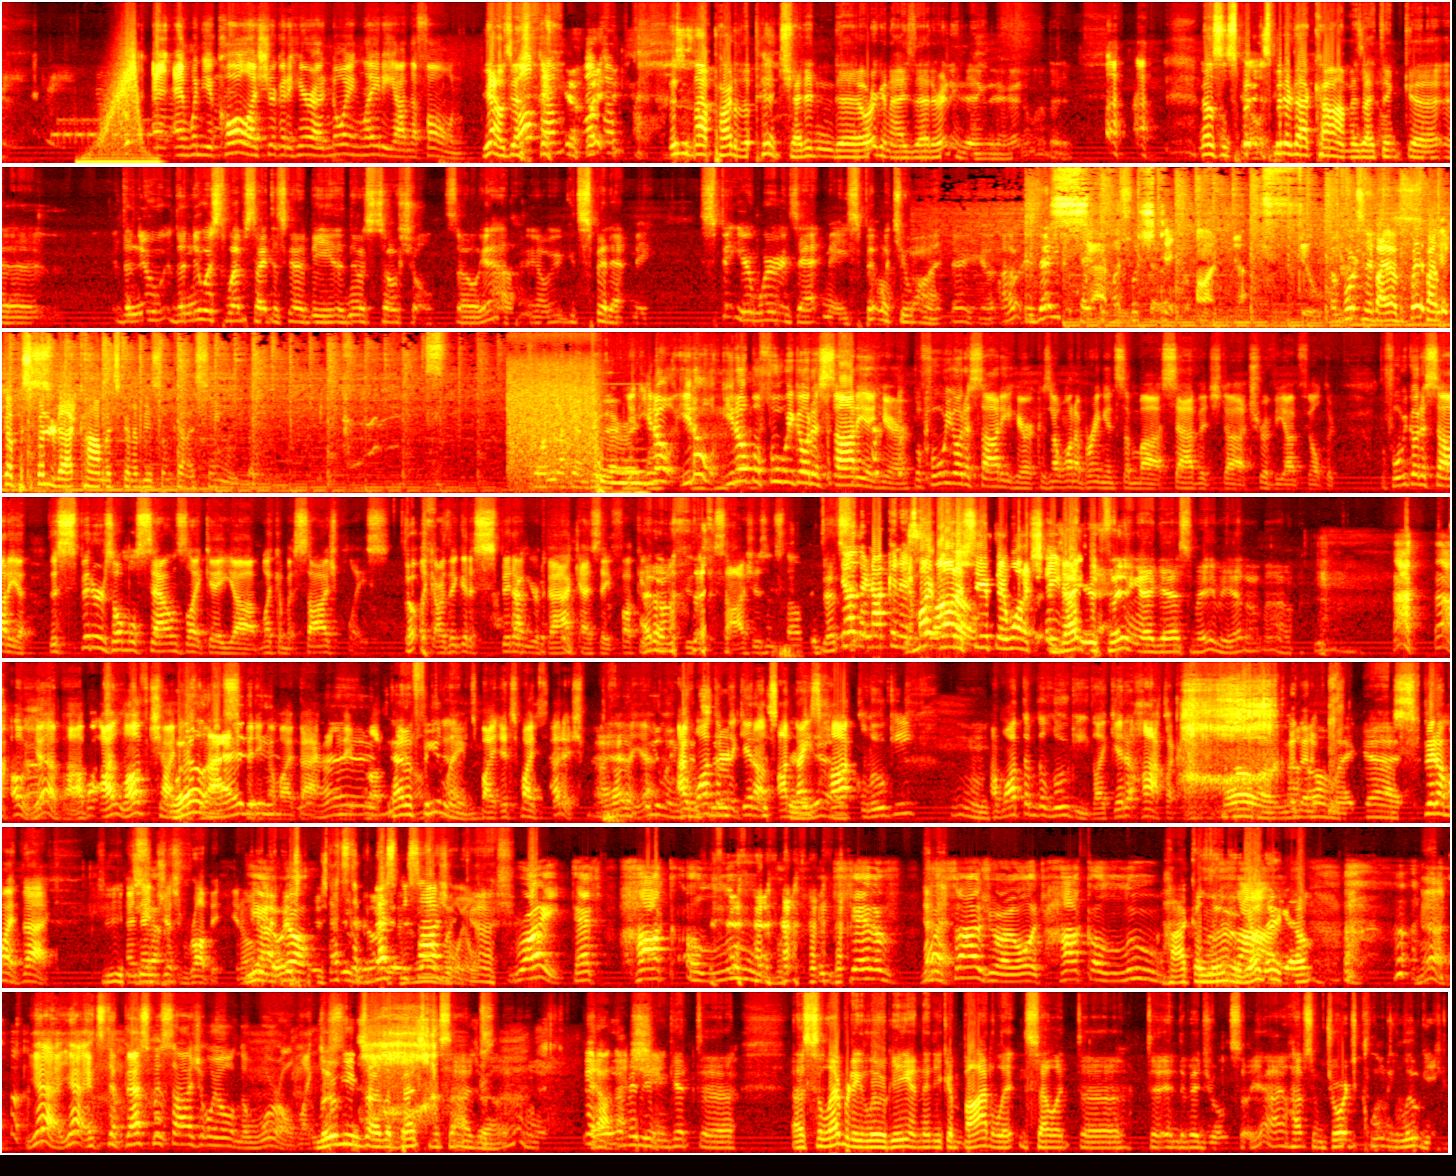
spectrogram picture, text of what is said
And, and when you call us, you're going to hear an annoying lady on the phone. Yeah, I was gonna welcome, say, welcome. This is not part of the pitch. I didn't uh, organize that or anything there. I don't know that. No, so spit, spitter.com is, I think, uh, uh, the new the newest website that's going to be the newest social. So yeah, you know, you can spit at me, spit your words at me, spit what you want. There you go. Oh, is that you can take it? Let's look that up. Unfortunately, if I, if I look up a spinner.com, it's going to be some kind of singing thing. So I'm not going to do that right You, you now. know, you know, you know. Before we go to Sadia here, before we go to Sadia here, because I want to bring in some uh, savage uh, trivia unfiltered. Before we go to Sadia, the spitters almost sounds like a uh, like a massage place. Like, are they going to spit on your back as they fucking Oh. I don't do the massages and stuff? That's, No, they're not going to. You might want to see if they want to Is that up your that. thing? I guess maybe. I don't know. Oh yeah, Bob. I love Chinese Well, women I- spitting on my back. when they rub had a you know? Yeah, feeling. it's my it's my fetish. Man. I had a Yeah, yeah. feeling, I want them to get a, a nice yeah. hot loogie. Hmm. I want them to loogie, like get it hot, like Oh, and then oh my god! spit on my back, Jeez. and then Yeah. just rub it. You know, Yeah, You no. that's the best you? massage oh oil. Gosh. Right, that's hock a lube instead of Yeah. massage oil. It's hock a lube. Hockaloo. Oh, there you go. Yeah, yeah, yeah. It's the best massage oil in the world. Like just Loogies are the best massage oil. Oh. spit Well, on that maybe you can get uh, a celebrity loogie, and then you can bottle it and sell it uh, to individuals. So yeah, I'll have some George Clooney loogie.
